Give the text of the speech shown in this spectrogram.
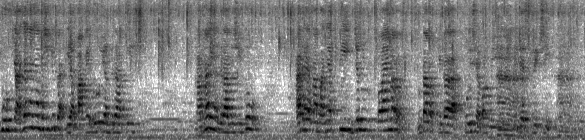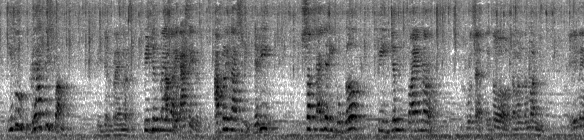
buruknya aja nggak nyampe sejuta, ya pakai dulu yang gratis. Karena yang gratis itu ada yang namanya pigeon planner. Ntar kita tulis ya bang di, Ah. di deskripsi. nah, Itu gratis bang, Pigeon Planner pigeon planner aplikasi itu aplikasi. Jadi search aja di Google pigeon planner. Buset, itu teman-teman ini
